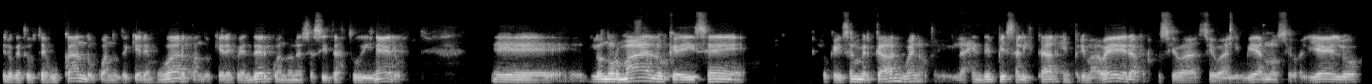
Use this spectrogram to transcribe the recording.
de lo que tú estés buscando, cuando te quieres mudar, cuando quieres vender, cuando necesitas tu dinero. Eh, lo normal, lo que dice lo que dice el mercado bueno, la gente empieza a listar en primavera porque se va, se va el invierno, se va el hielo,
